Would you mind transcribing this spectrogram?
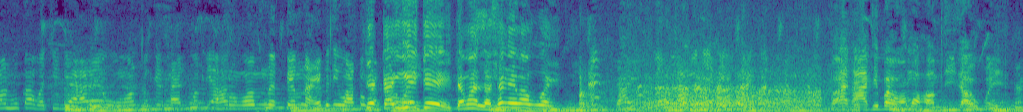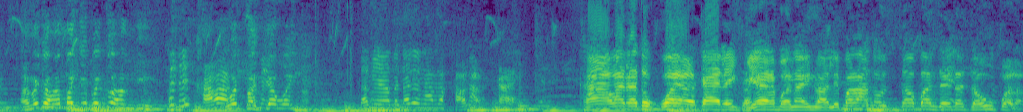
ઓન હું કા વચ્ચે બેહાડે ઓન તો કે સાઈડમાં બેહારો ઓમ ને તેમ ના એ બધી વાતો કે કહીએ કે તમારે લસણ એવા હોય. વાત સાચી પણ આમાં સમજી જાવ પડે. અમે તો સમજીએ પછી તો સમજી ખાવા. હોય. તમે આ બધા ને ખાવાના કાય ખાવાના તો કોઈ અડકાય નહીં ઘેર બનાવીને વાલે. પણ આ તો સંબંધ એટલે જવું પડે.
